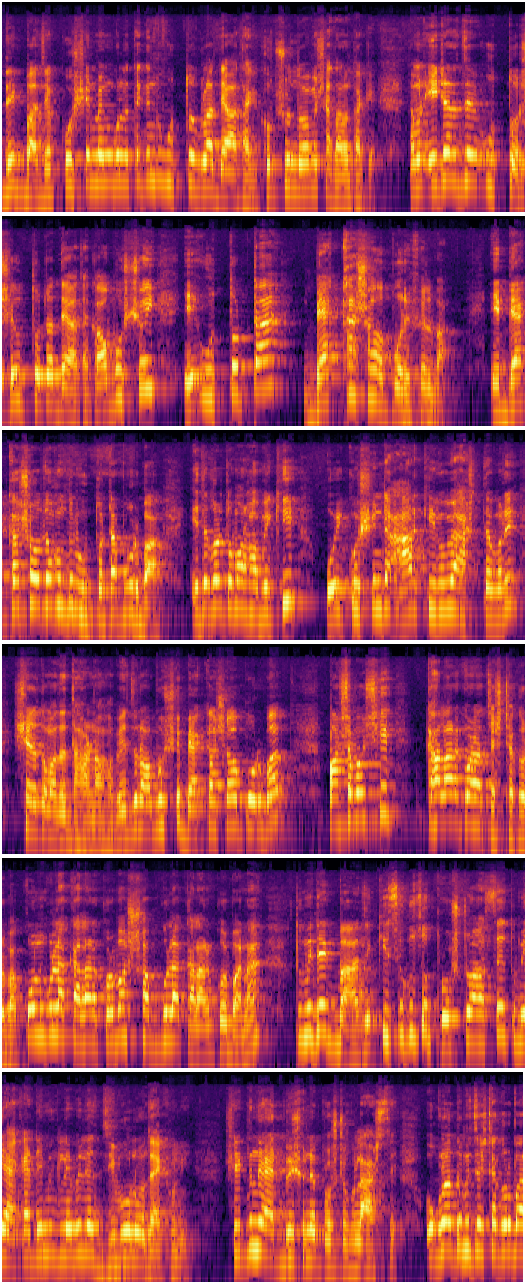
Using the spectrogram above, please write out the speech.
দেখবা যে কোশ্চেন ব্যাংকগুলোতে কিন্তু উত্তরগুলো দেওয়া থাকে, খুব সুন্দরভাবে সাধারণ থাকে। যেমন এটার যে উত্তর, সেই উত্তরটা দেওয়া থাকে। অবশ্যই এই উত্তরটা ব্যাখ্যা সহ পড়ে ফেলবা। এই ব্যাখ্যা সহ যখন তুমি উত্তরটা পড়বা, এতে করে তোমার হবে কি, ওই কোশ্চেনটা আর কীভাবে আসতে পারে সেটা তোমাদের ধারণা হবে। এজন্য জন্য অবশ্যই ব্যাখ্যা সহ পড়বা, পাশাপাশি কালার করার চেষ্টা করবা। কোনগুলা কালার করবা, সবগুলা কালার করবা না। তুমি দেখবা যে কিছু কিছু প্রশ্ন আছে তুমি একাডেমিক লেভেলে জীবনও দেখোনি। সে কিন্তু অ্যাডমিশনের প্রশ্নগুলো আসছে। ওগুলো তুমি চেষ্টা করবা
